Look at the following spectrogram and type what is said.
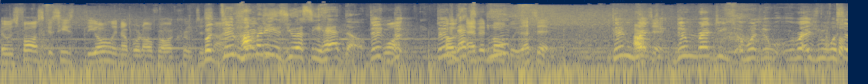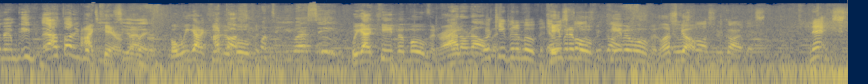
It was false because he's the only number one overall recruit to But sign. did How many has USC had though? Did, one. did, Oh, did, that's Evan it? Mobley. That's it. Didn't Reggie, it. didn't Reggie, when- Reggie, what's the name? He, I thought he I went to can't UCLA. remember. But we got to I keep it thought he moving. went to USC. We got to keep it moving, right? I don't know. We're keeping it moving. Keep was it false moving, keep it moving. Let's it was go. false regardless. Next,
